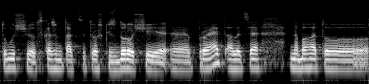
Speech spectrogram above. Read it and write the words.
тому що, скажімо так, це трошки здорожчує проект, але це набагато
